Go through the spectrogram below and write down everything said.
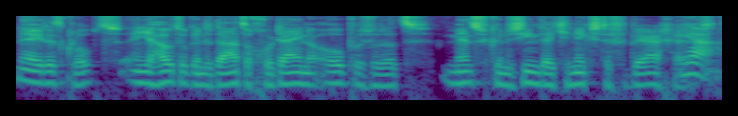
Nee, dat klopt. En je houdt ook inderdaad de gordijnen open, zodat mensen kunnen zien dat je niks te verbergen hebt. Ja,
